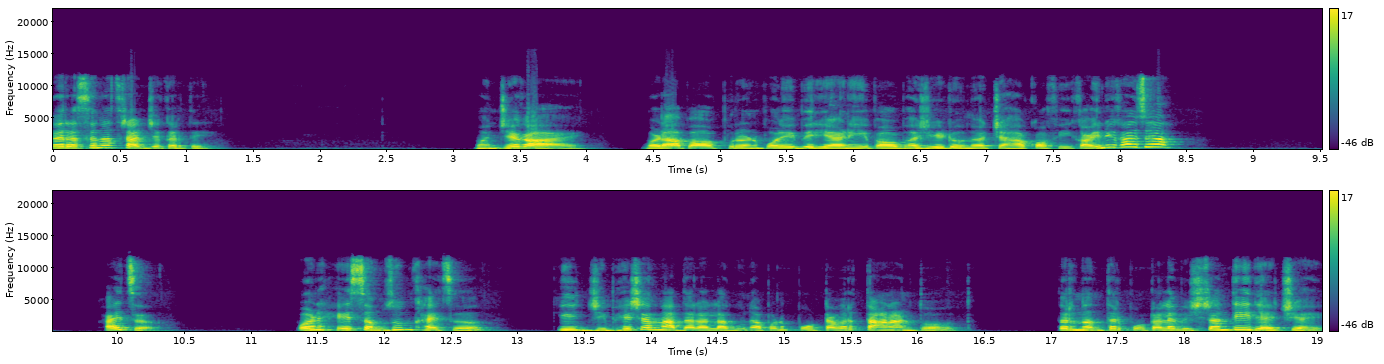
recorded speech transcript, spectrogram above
का रसनच राज्य करते? म्हणजे काय? वडापाव पुरणपोळी बिर्याणी पावभाजी डोनट चहा कॉफी काही नाही खायचं. खायचं. पण हे समजून खायचं की जिभेच्या नादाला लागून आपण पोटावर ताण आणतो आहोत. तर नंतर पोटाला विश्रांतीही द्यायची आहे.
